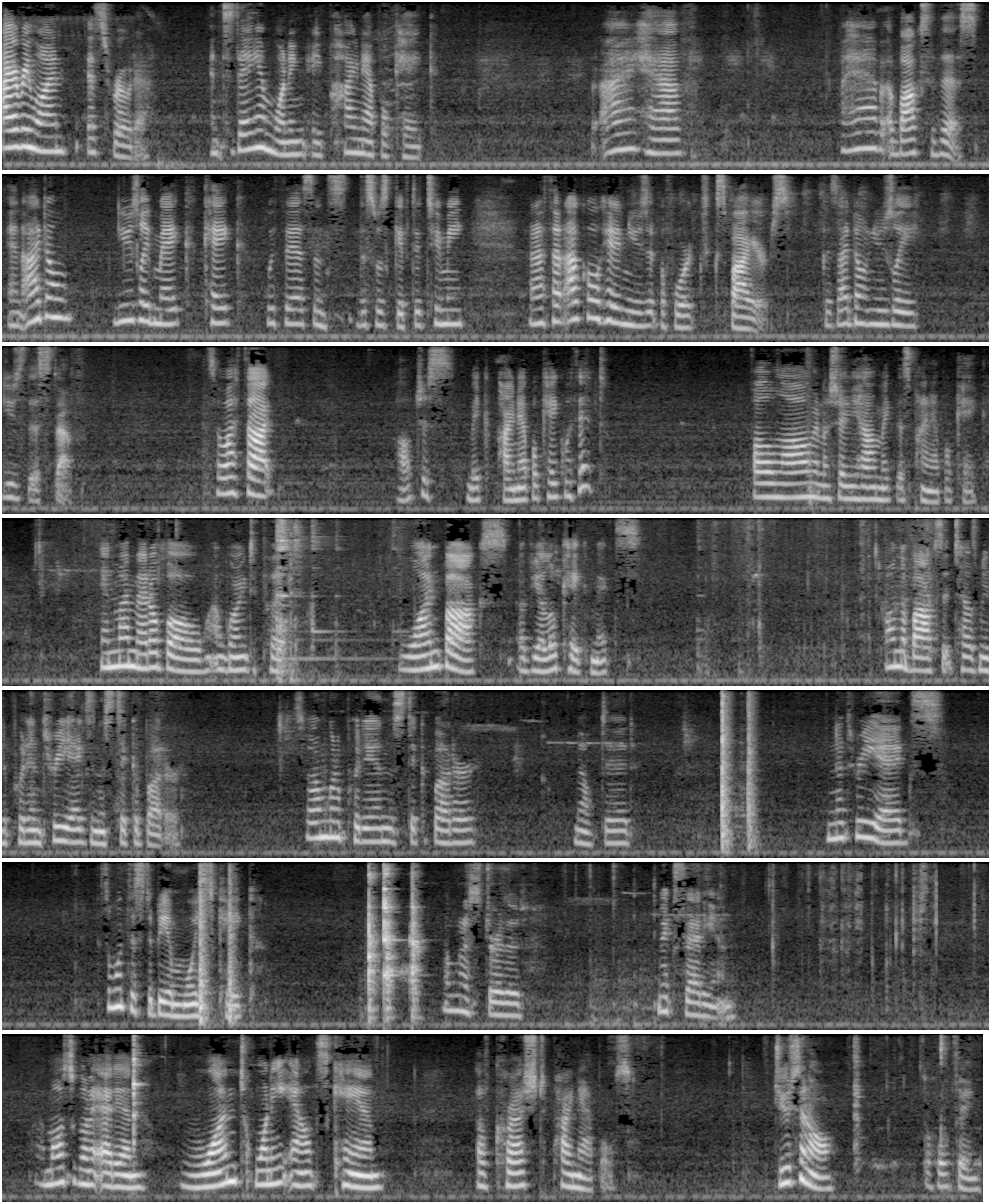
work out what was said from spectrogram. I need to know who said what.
Speaker 1: Hi everyone, it's Rhoda, and today I'm wanting a pineapple cake. I have, I have a box of this, and I don't usually make cake with this, and this was gifted to me. And I thought I'll go ahead and use it before it expires, because I don't usually use this stuff. So I thought, I'll just make a pineapple cake with it. Follow along and I'll show you how I make this pineapple cake. In my metal bowl, I'm going to put one box of yellow cake mix. On the box, it tells me to put in three eggs and a stick of butter. So I'm going to put in the stick of butter, melted, and the three eggs. Because I want this to be a moist cake. I'm going to stir the, mix that in. I'm also going to add in one 20 ounce can of crushed pineapples. Juice and all, the whole thing.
